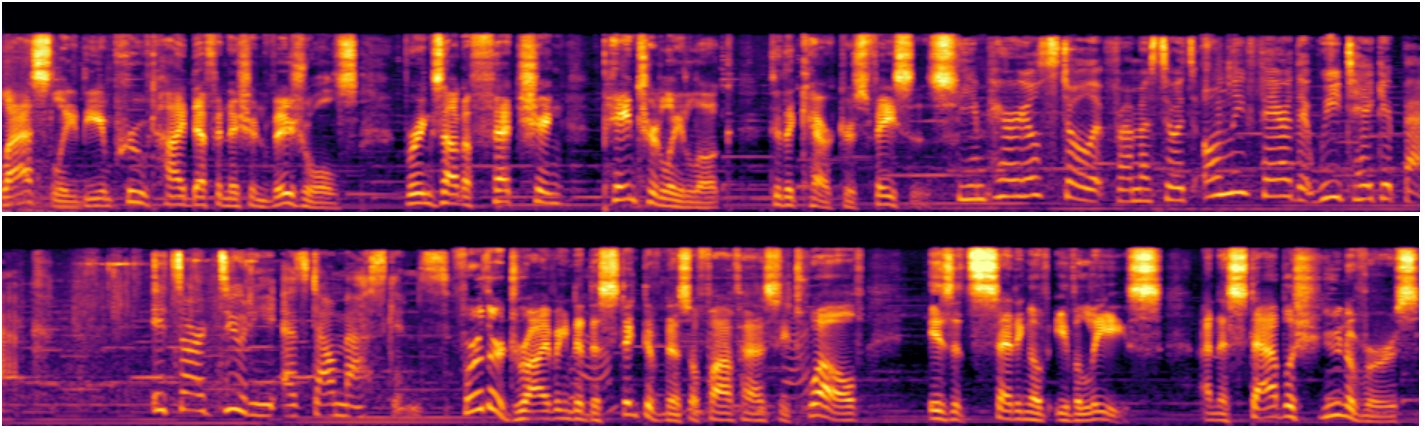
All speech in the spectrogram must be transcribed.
Lastly, the improved high definition visuals brings out a fetching, painterly look to the characters' faces. The Imperials stole it from us, so it's only fair that we take it back. It's our duty as Dalmascans. Further driving the distinctiveness of Final Fantasy XII is its setting of Ivalice, an established universe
